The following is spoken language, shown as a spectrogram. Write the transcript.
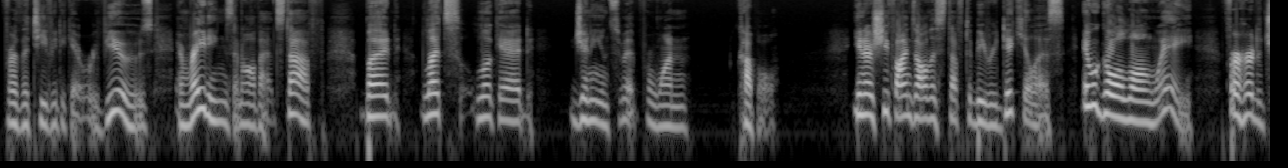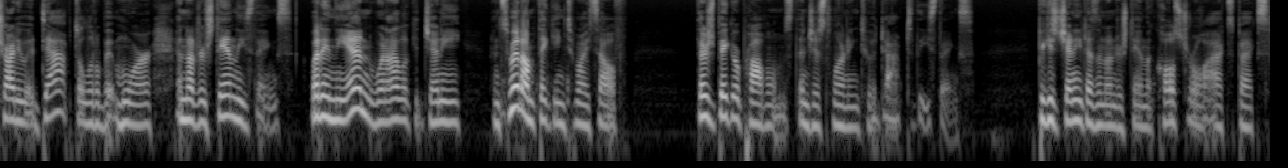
for the TV to get reviews and ratings and all that stuff. But let's look at Jenny and Sumit for one couple. You know, she finds all this stuff to be ridiculous. It would go a long way for her to try to adapt a little bit more and understand these things. But in the end, when I look at Jenny and Sumit, I'm thinking to myself, there's bigger problems than just learning to adapt to these things because Jenny doesn't understand the cultural aspects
